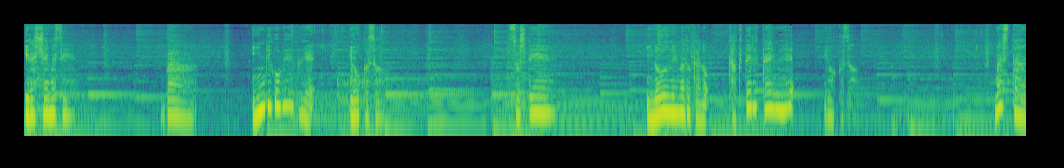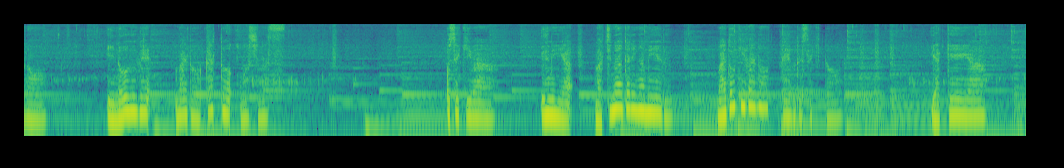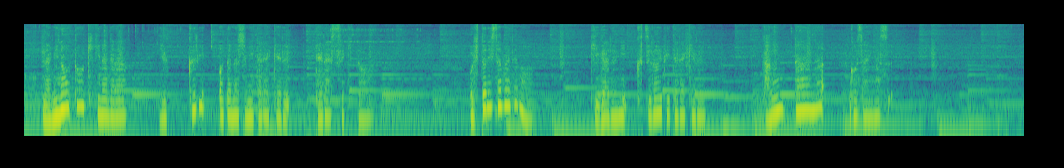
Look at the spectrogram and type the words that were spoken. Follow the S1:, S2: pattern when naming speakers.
S1: いらっしゃいませ。バーインディゴウェーブへようこそ。そして井上まどかのカクテルタイムへようこそ。マスターの井上まどかと申します。お席は海や街の明かりが見える窓際のテーブル席と夜景や波の音を聞きながらゆっくりお楽しみいただけるテラス席とお一人様でも気軽にくつろいでいただけるカウンターがございます。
